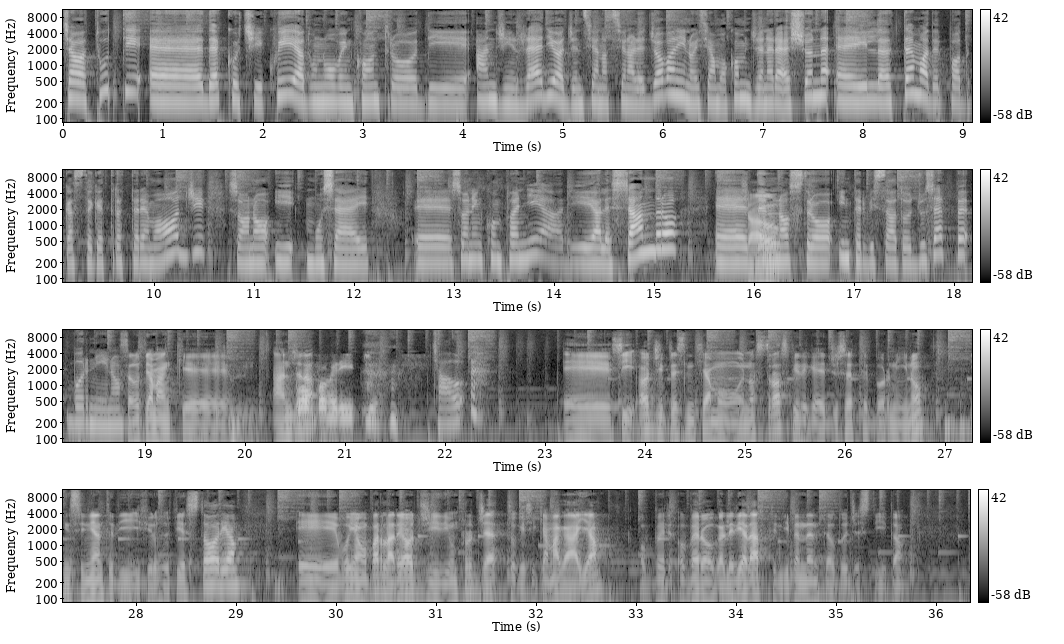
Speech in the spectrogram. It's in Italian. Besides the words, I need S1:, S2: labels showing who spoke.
S1: Ciao a tutti ed eccoci qui ad un nuovo incontro di Angi in Radio, Agenzia Nazionale Giovani. Noi siamo Com Generation e il tema del podcast che tratteremo oggi sono i musei. Eh, sono in compagnia di Alessandro e
S2: Ciao.
S1: del nostro intervistato Giuseppe Bornino.
S2: Salutiamo anche mm, Angela.
S3: Buon pomeriggio.
S1: Ciao.
S2: E sì, oggi presentiamo il nostro ospite che è Giuseppe Bornino, insegnante di filosofia e storia e vogliamo parlare oggi di un progetto che si chiama Gaia, ovver- ovvero Galleria d'arte indipendente autogestita.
